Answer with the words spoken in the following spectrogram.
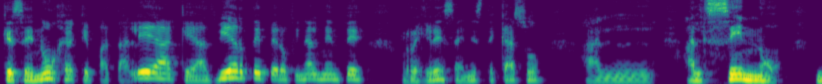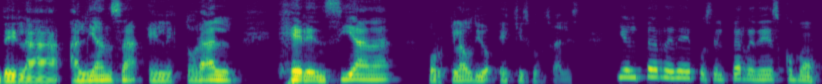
que se enoja, que patalea, que advierte, pero finalmente regresa en este caso al, al seno de la alianza electoral gerenciada por Claudio X González. Y el PRD, pues el PRD es como,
